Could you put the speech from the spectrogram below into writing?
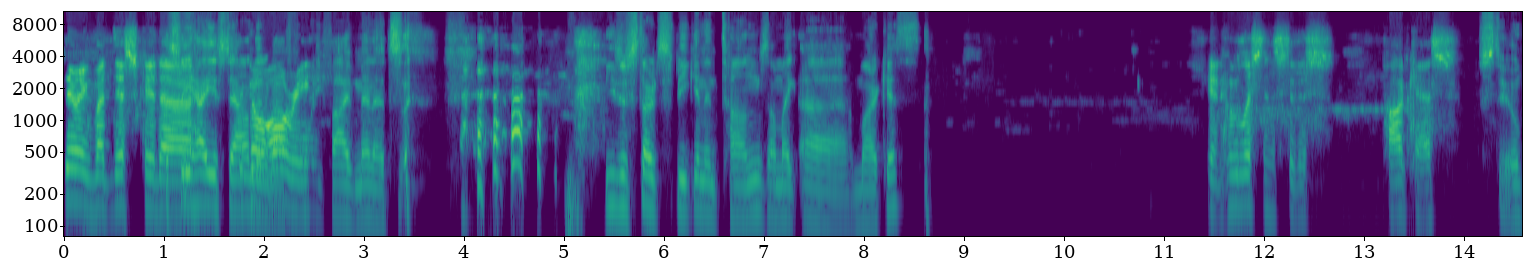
doing, but this could. Let's see Uh, how you sound in about. 45 minutes. you just start speaking in tongues. I'm like, uh, Marcus. shit, who listens to this podcast? Stu.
